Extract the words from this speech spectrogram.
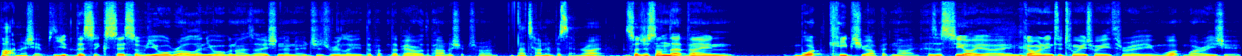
partnerships. you, the success of your role in your organisation and which is really the, the power of the partnerships, right? That's 100% right. So, just on that vein, what keeps you up at night as a CIO going into 2023? What worries you?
